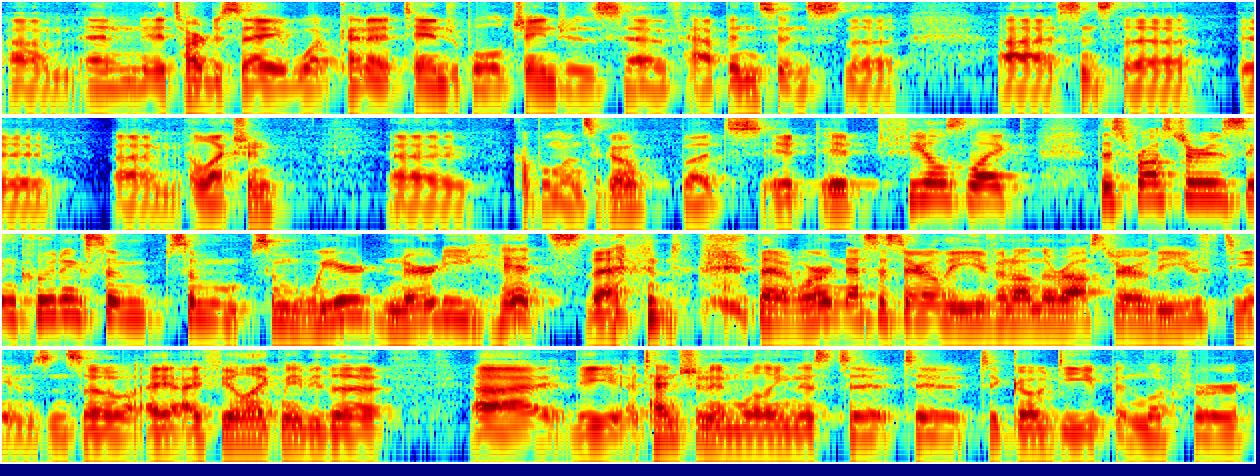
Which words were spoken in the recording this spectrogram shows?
Um, and it's hard to say what kind of tangible changes have happened since the uh, since the the um, election uh, a couple months ago. But it, it feels like this roster is including some some some weird nerdy hits that that weren't necessarily even on the roster of the youth teams. And so I, I feel like maybe the uh, the attention and willingness to to to go deep and look for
